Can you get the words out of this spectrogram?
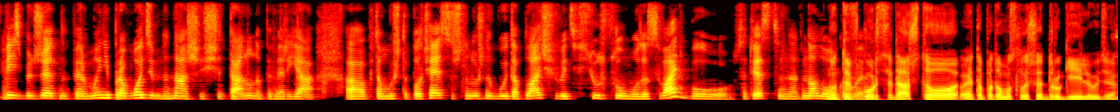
весь бюджет, например, мы не проводим на наши счета, ну, например, я, э, потому что получается, что нужно будет оплачивать всю сумму за свадьбу, соответственно, в налоговые. Ну, ты в курсе, да, что это потом услышат другие люди?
